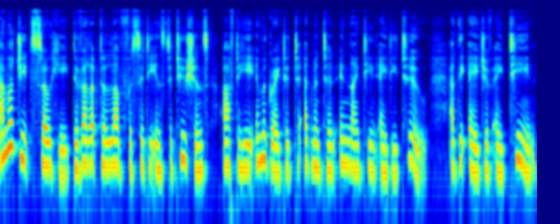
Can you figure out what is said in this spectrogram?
Amarjeet Sohi developed a love for city institutions after he immigrated to Edmonton in 1982 at the age of 18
